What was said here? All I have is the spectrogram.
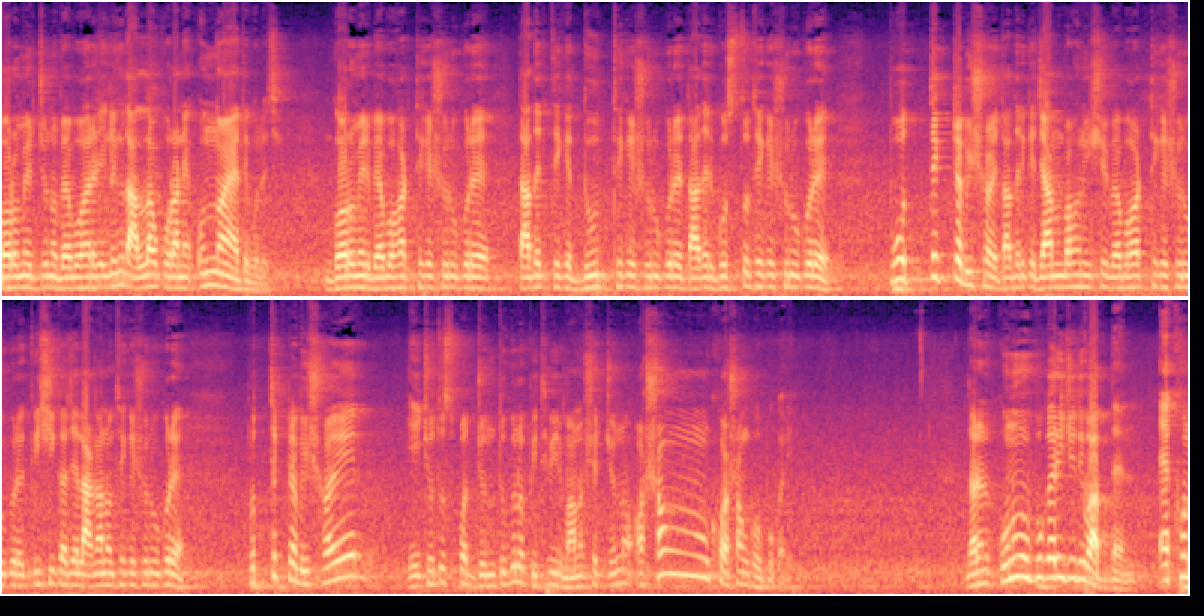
গরমের জন্য ব্যবহারের, এগুলো কিন্তু আল্লাহ কোরআনে অন্য আয়াতে বলেছে। গরমের ব্যবহার থেকে শুরু করে তাদের থেকে দুধ থেকে শুরু করে তাদের গোস্ত থেকে শুরু করে প্রত্যেকটা বিষয়ে তাদেরকে যানবাহন হিসেবে ব্যবহার থেকে শুরু করে কৃষিকাজে লাগানো থেকে শুরু করে প্রত্যেকটা বিষয়ের এই চতুষ্পদ জন্তুগুলো পৃথিবীর মানুষের জন্য অসংখ্য অসংখ্য উপকারী। ধরেন কোনো উপকারী যদি বাদ দেন, এখন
